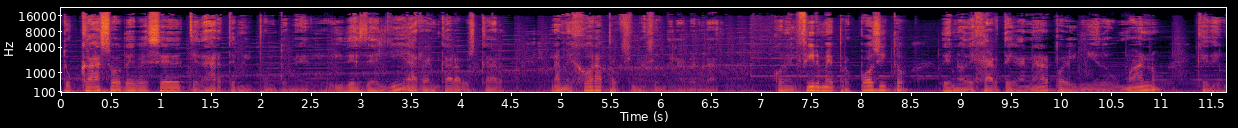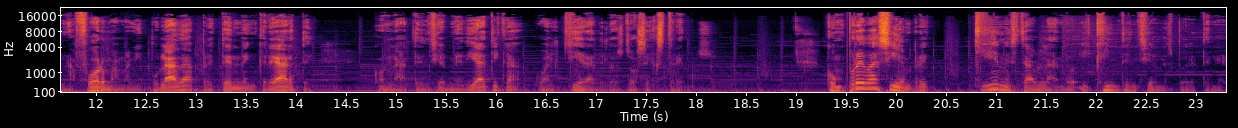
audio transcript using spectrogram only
Tu caso debe ser quedarte en el punto medio y desde allí arrancar a buscar la mejor aproximación de la verdad, con el firme propósito de no dejarte ganar por el miedo humano que de una forma manipulada pretenden crearte con la atención mediática cualquiera de los dos extremos. Comprueba siempre quién está hablando y qué intenciones puede tener.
